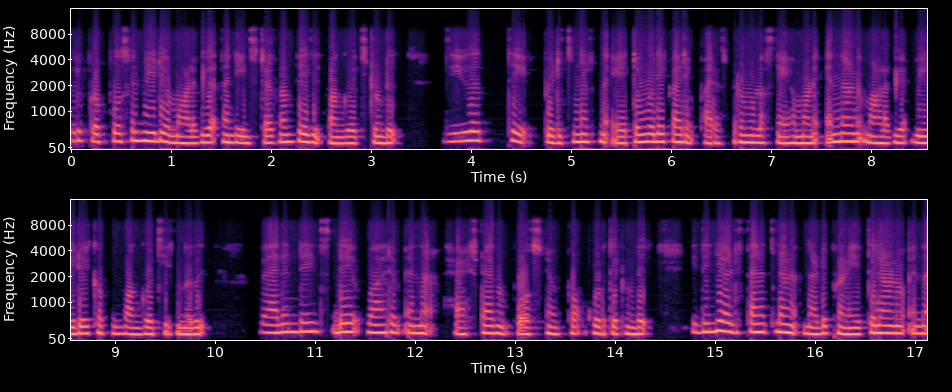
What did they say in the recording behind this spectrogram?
ഒരു പ്രപ്പോസൽ വീഡിയോ മാളവിക തന്റെ ഇൻസ്റ്റാഗ്രാം പേജിൽ പങ്കുവച്ചിട്ടുണ്ട്. ജീവിതത്തെ പിടിച്ചു നിർത്തുന്ന ഏറ്റവും വലിയ കാര്യം പരസ്പരമുള്ള സ്നേഹമാണ് എന്നാണ് മാളവിക വീഡിയോയ്ക്കൊപ്പം പങ്കുവച്ചിരിക്കുന്നത്. വാലന്റൈൻസ് ഡേ വാരം എന്ന ഹാഷ്ടാഗും പോസ്റ്റിനൊപ്പം കൊടുത്തിട്ടുണ്ട്. ഇതിന്റെ അടിസ്ഥാനത്തിലാണ് നടി പ്രണയത്തിലാണോ എന്ന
